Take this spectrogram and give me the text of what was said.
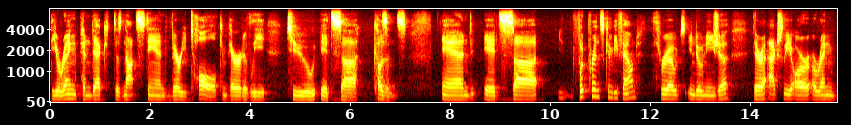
the orang pendek does not stand very tall comparatively to its uh, cousins. And its uh, footprints can be found throughout Indonesia. There actually are orang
